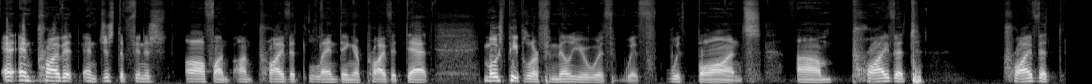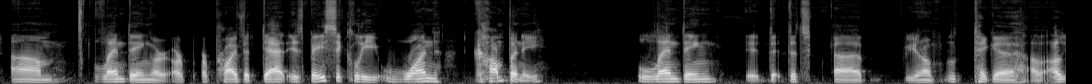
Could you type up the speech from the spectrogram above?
And, and, private, and just to finish off on, on private lending or private debt, most people are familiar with with with bonds. Um, private private um, lending or, or, or private debt is basically one company lending that's uh, you know take a I'll,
